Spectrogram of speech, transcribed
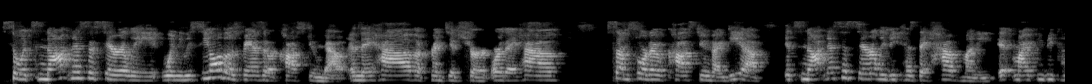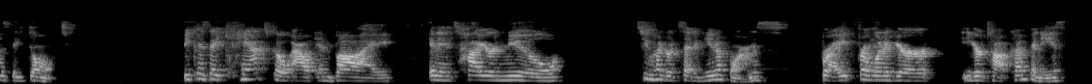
So it's not necessarily when you see all those bands that are costumed out and they have a printed shirt or they have some sort of costumed idea, it's not necessarily because they have money. It might be because they don't. Because they can't go out and buy an entire new 200 set of uniforms, right, from one of your your top companies.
